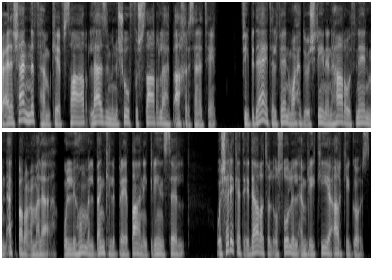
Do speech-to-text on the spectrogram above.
فعلشان نفهم كيف صار لازم نشوف وش صار له بآخر سنتين. في بداية 2021 انهاروا اثنين من أكبر عملائه واللي هم البنك البريطاني Greensill وشركة إدارة الأصول الأمريكية أركيجوز.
